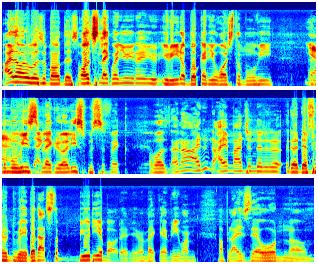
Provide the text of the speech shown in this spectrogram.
I thought it was about this. Or it's like when you you, know, you, you read a book and you watch the movie, and the movie's exactly. like really specific about. And I didn't. I imagined it in a, in a different way, but that's the beauty about it. You know, like everyone applies their own um,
